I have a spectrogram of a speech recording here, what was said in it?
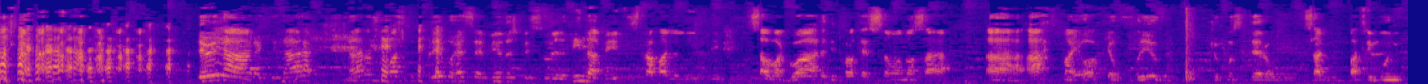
Eu e Nara aqui. Nara, Passo do Frevo recebendo as pessoas lindamente, esse trabalho lindo de salvaguarda, de proteção à nossa a arte maior, que é o frevo, que eu considero, sabe, um patrimônio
